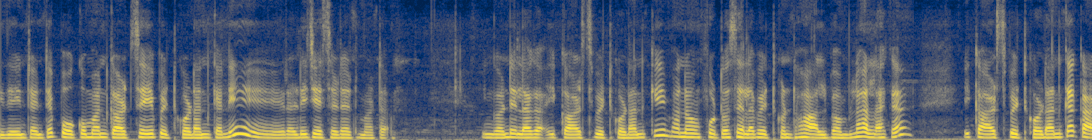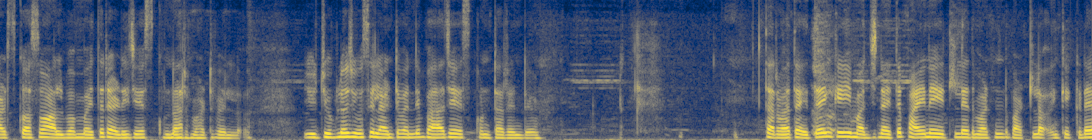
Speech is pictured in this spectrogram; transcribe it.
ఇదేంటంటే పోకోమాన్ కార్డ్స్ అయ్యి పెట్టుకోవడానికని రెడీ చేసాడనమాట ఇంకోండి ఇలాగ ఈ కార్డ్స్ పెట్టుకోవడానికి మనం ఫొటోస్ ఎలా పెట్టుకుంటాం ఆల్బమ్లో అలాగా ఈ కార్డ్స్ పెట్టుకోవడానికి ఆ కార్డ్స్ కోసం ఆల్బమ్ అయితే రెడీ చేసుకున్నారన్నమాట వీళ్ళు. యూట్యూబ్లో చూసి ఇలాంటివన్నీ బాగా చేసుకుంటారండి. తర్వాత అయితే ఇంక ఈ మధ్యన అయితే పైన వేయట్లేదు అనమాట బట్టలు. ఇంక ఇక్కడే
